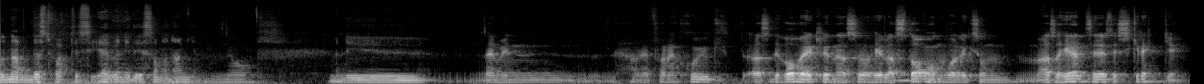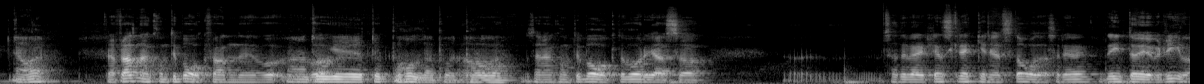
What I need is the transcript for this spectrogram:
Då nämndes faktiskt även i det sammanhanget. Ja. Men det är ju... Nej men... Han är fan en sjukt... Alltså det var verkligen alltså hela stan var liksom... Alltså helt seriöst i skräck. Ja, Framförallt när han kom tillbaka för han... eh, Var, han var- tog ju ett uppehåll där på ett par år. Ja, sen när han kom tillbaka då var det ju alltså... eh, Så att det verkligen skräck i en hel stad. Alltså det, det är inte att överdriva.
